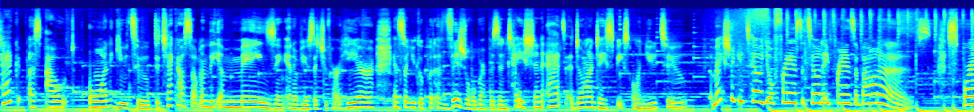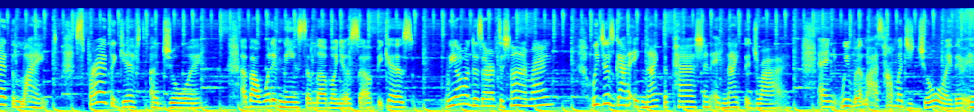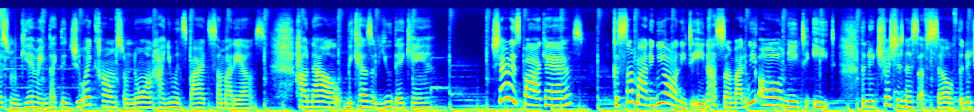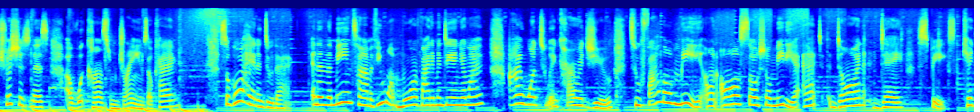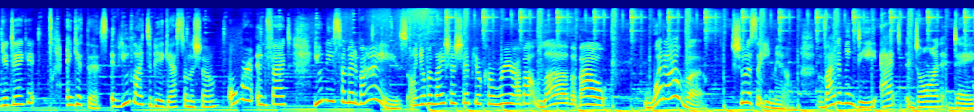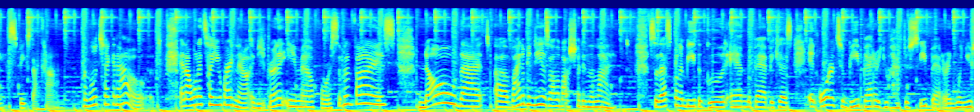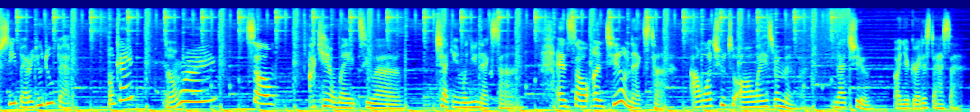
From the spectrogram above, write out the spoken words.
check us out on YouTube to check out some of the amazing interviews that you've heard here. And so you could put a visual representation at Dawn Day Speaks on YouTube. Make sure you tell your friends to tell their friends about us. Spread the light, spread the gift of joy about what it means to love on yourself because we all deserve to shine, right? We just got to ignite the passion, ignite the drive. And we realize how much joy there is from giving. Like the joy comes from knowing how you inspired somebody else, how now, because of you, they can. Share this podcast. Because somebody, we all need to eat, not somebody, we all need to eat the nutritiousness of self, the nutritiousness of what comes from dreams, okay? So go ahead and do that. And in the meantime, if you want more vitamin D in your life, I want to encourage you to follow me on all social media at Dawn Day Speaks. Can you dig it? And get this if you'd like to be a guest on the show, or in fact, you need some advice on your relationship, your career, about love, about whatever shoot us an email vitamin d at dawndayspeaks.com and we'll check it out. And I want to tell you right now if you're going to email for some advice, know that uh, vitamin D is all about shedding the light. So that's going to be the good and the bad because in order to be better, you have to see better. And when you see better, you do better. Okay? All right. So I can't wait to uh, check in with you next time. And so until next time, I want you to always remember that you are your greatest asset.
